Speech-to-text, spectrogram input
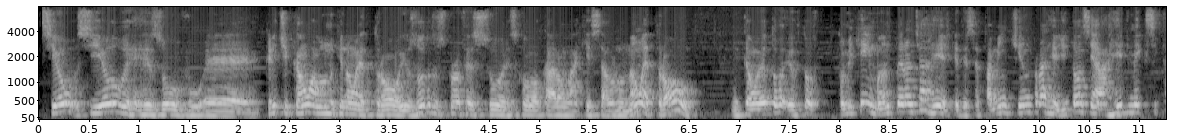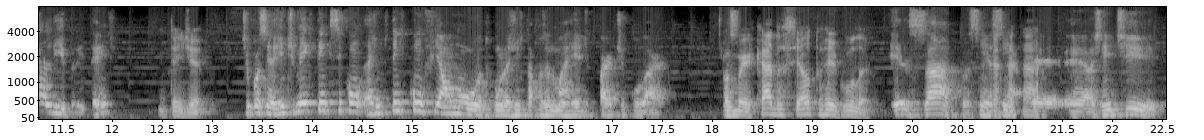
se eu, se eu resolvo é, criticar um aluno que não é troll e os outros professores colocaram lá que esse aluno não é troll, então eu tô, eu tô, tô me queimando perante a rede, quer dizer, você está mentindo para a rede. Então, assim, a rede meio que se calibra, entende? Entendi. Tipo assim, a gente meio que tem que, se, a gente tem que confiar um no outro quando a gente está fazendo uma rede particular. O mercado se autorregula. Exato, assim, assim, é, é, a gente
